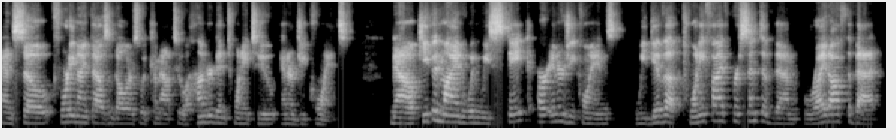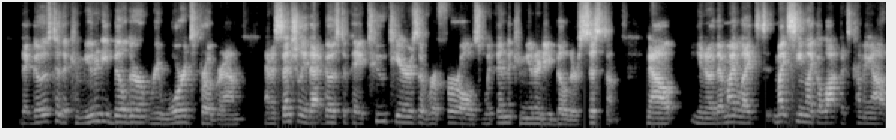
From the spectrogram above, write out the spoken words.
And so $49,000 would come out to 122 energy coins. Now, keep in mind when we stake our energy coins, we give up 25% of them right off the bat that goes to the community builder rewards program. And essentially that goes to pay two tiers of referrals within the community builder system. Now you know that might like might seem like a lot that's coming out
